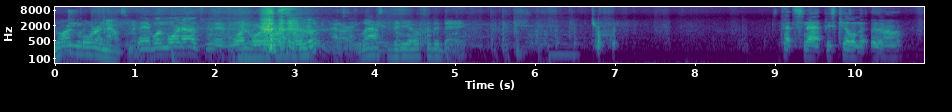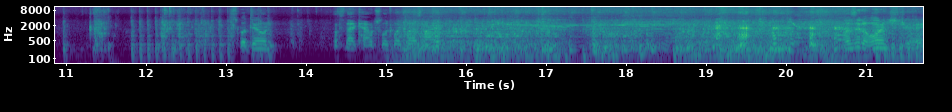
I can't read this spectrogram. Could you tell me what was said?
one more announcement. They have one more announcement. we have one more Take a announcement. look at our last video for the day. That snap, he's killing it with it. Uh, Splatoon. what's that couch look like last night? Was it an orange tray?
